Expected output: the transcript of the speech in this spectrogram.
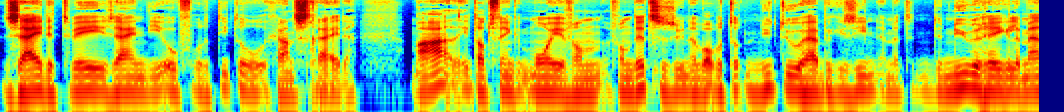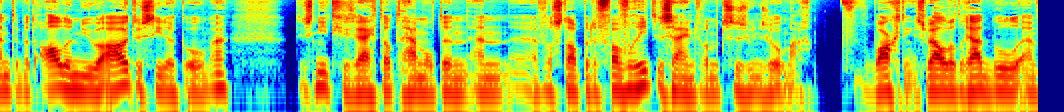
zij de twee zijn die ook voor de titel gaan strijden. Maar dat vind ik het mooie van, van dit seizoen en wat we tot nu toe hebben gezien. En met de nieuwe reglementen, met alle nieuwe auto's die er komen. Het is niet gezegd dat Hamilton en uh, Verstappen de favorieten zijn van het seizoen zomaar. Verwachting is wel dat Red Bull en,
